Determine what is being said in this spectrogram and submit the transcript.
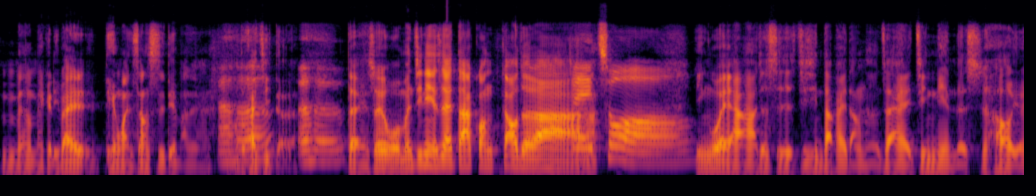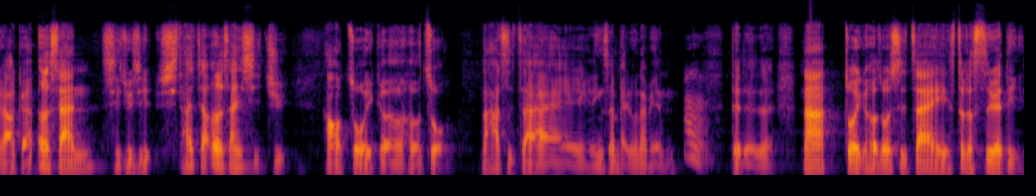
每个礼拜天晚上十点嘛，对不对？Uh huh, 我都快记得了。Uh huh. 对，所以我们今天也是来打广告的啦。没错。因为啊，就是即兴大排档呢，在今年的时候有要跟二三喜剧剧，它叫二三喜剧，然后做一个合作。那它是在林森北路那边。嗯。对对对，那做一个合作是在这个四月底，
